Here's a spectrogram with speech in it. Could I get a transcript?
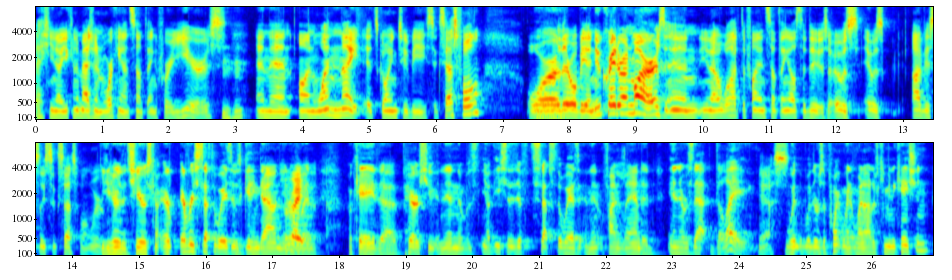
uh, you know, you can imagine working on something for years, mm-hmm. and then on one night it's going to be successful, or, there will be a new crater on Mars, and you know we'll have to find something else to do. So it was it was obviously successful. and We were, you hear the cheers come every step of the ways it was getting down. You know, right. when okay, the parachute, and then there was, you know, each of the different steps of the way, and then it finally landed, and there was that delay. Yes. When, when there was a point when it went out of communication.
